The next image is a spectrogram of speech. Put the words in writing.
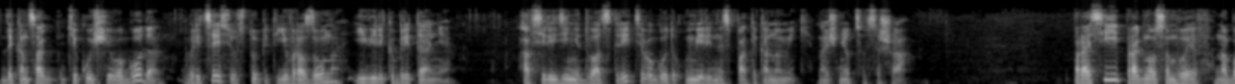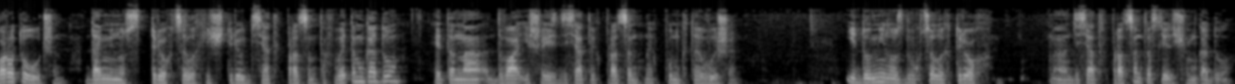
до конца текущего года в рецессию вступит еврозона и Великобритания, а в середине 2023 года умеренный спад экономики начнется в США. По России прогноз МВФ, наоборот, улучшен. До минус 3,4% в этом году, это на 2,6% пункта выше, и до минус 2,3% в следующем году,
